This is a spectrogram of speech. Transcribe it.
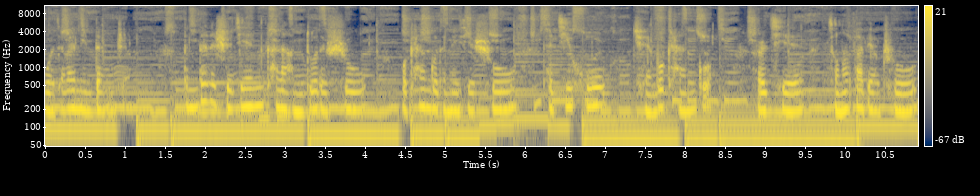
我在外面等着。等待的时间，看了很多的书。我看过的那些书，他几乎全部看过，而且总能发表出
